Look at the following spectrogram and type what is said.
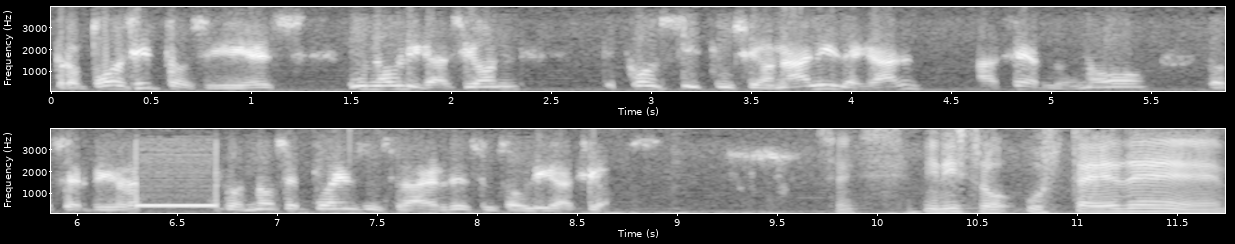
propósitos y es una obligación constitucional y legal hacerlo. No, los servidores públicos no se pueden sustraer de sus obligaciones. Sí. Ministro, ¿usted eh,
